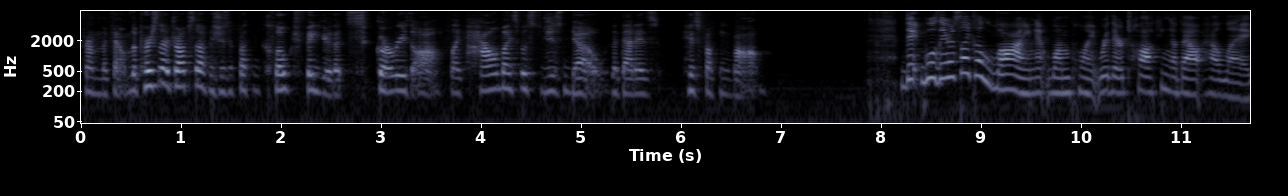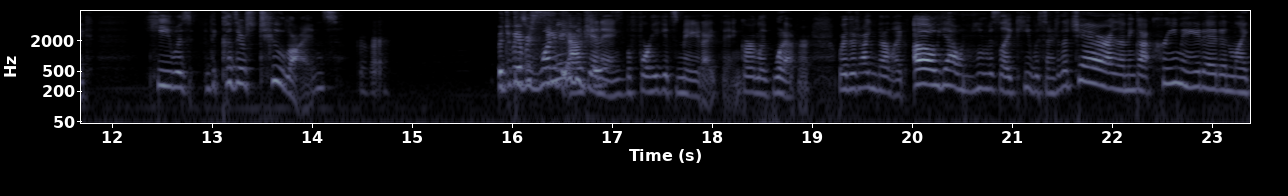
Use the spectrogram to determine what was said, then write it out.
from the film. The person that drops off is just a fucking cloaked figure that scurries off. Like, how am I supposed to just know that that is his fucking mom? They, well, there's like a line at one point where they're talking about how like he was because there's two lines. Okay. But do we ever see one the in the beginning before he gets made, I think, or like whatever, where they're talking about like, oh yeah, when he was like he was sent to the chair and then he got cremated and like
